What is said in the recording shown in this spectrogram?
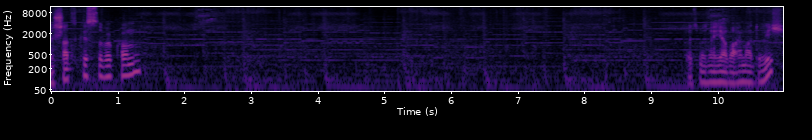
Eine Schatzkiste bekommen. Jetzt müssen wir hier aber einmal durch.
